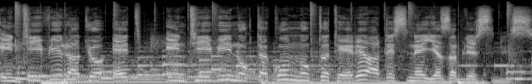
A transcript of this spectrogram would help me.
ntvradio.com.tr adresine yazabilirsiniz.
